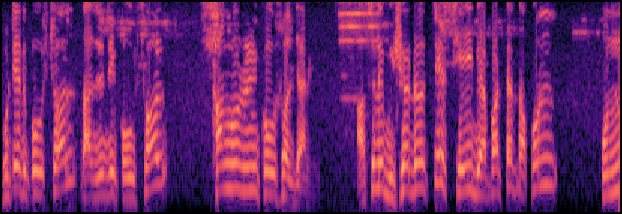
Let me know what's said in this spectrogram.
ভোটের কৌশল, রাজনৈতিক কৌশল, সাংগঠনিক কৌশল জানে। আসলে বিষয়টা হচ্ছে সেই ব্যাপারটা তখন অন্য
